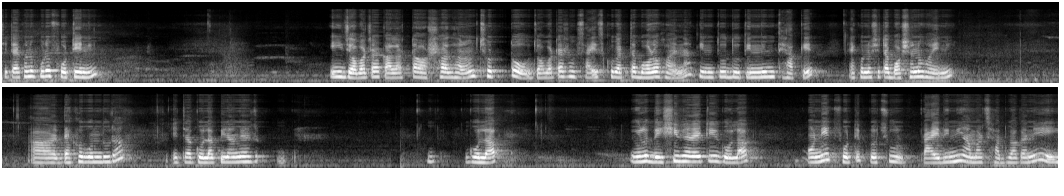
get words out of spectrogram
সেটা এখনও পুরো ফোটেনি। এই জবাটার কালারটা অসাধারণ। ছোট্ট জবাটার সাইজ খুব একটা বড় হয় না, কিন্তু দু তিন দিন থাকে। এখনও সেটা বসানো হয়নি। আর দেখো বন্ধুরা, এটা গোলাপি রঙের গোলাপ। এগুলো দেশি ভ্যারাইটির গোলাপ। অনেক ফোটে, প্রচুর। প্রায় দিনই আমার ছাদ বাগানে এই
